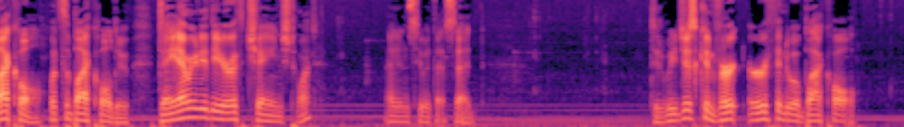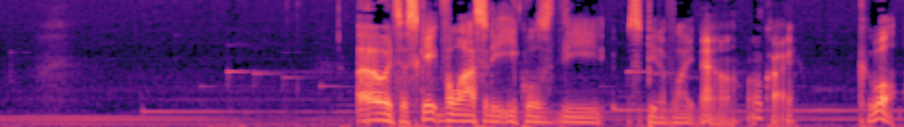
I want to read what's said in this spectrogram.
Black hole. What's the black hole do? Diameter of the Earth changed. What? I didn't see what that said. Did we just convert Earth into a black hole? Oh, its escape velocity equals the speed of light now. Okay. Cool.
